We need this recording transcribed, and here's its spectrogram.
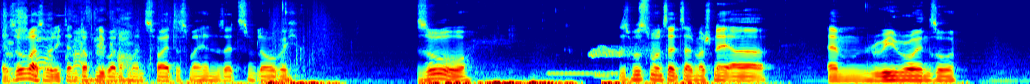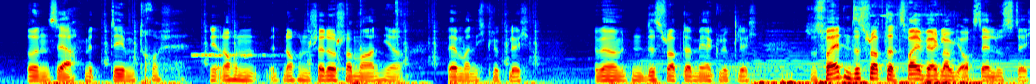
Ja, sowas würde ich dann doch lieber noch mal ein zweites Mal hinsetzen, glaube ich. So. Das mussten wir uns jetzt halt mal schnell äh, ähm, rerollen, so. Sonst, ja, mit dem Tro noch ein, mit noch einem Shadow-Schaman hier wären wir nicht glücklich. Dann wären wir mit einem Disruptor mehr glücklich. So, zweiten Disruptor 2 wäre, glaube ich, auch sehr lustig.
